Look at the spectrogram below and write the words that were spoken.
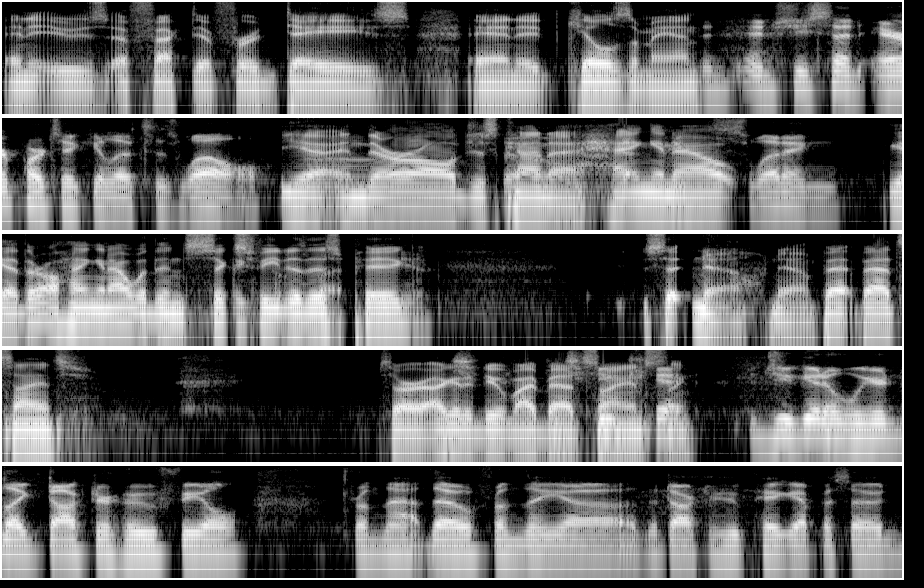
and it was effective for days, and it kills a man. and, and she said air particulates as well. Yeah, and they're all just So kind of hanging out. sweating. Yeah, they're all hanging out within six feet of this pig. So, no, no, bad, bad science. Sorry, I got to do my bad science get- thing. Did you get a weird like Doctor Who feel from that though? From the uh, the Doctor Who pig episode?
